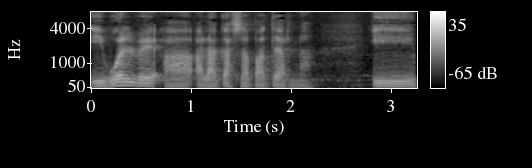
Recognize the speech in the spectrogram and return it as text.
y vuelve a la casa paterna y,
